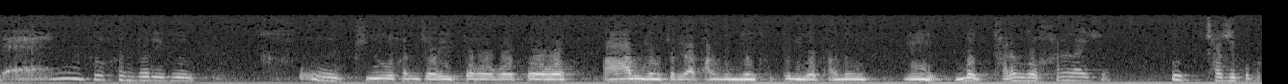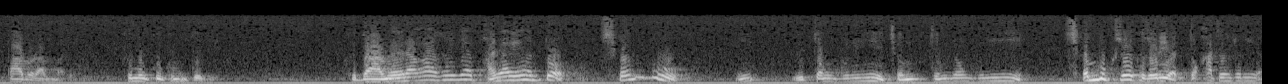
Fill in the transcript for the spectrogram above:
맨그 헌소리, 그, 큰 비유 헌소리 또 하고 또 암경 소리가 방등경 그뿐이고 방등 이 뭐 다른 거 하나 있어? 그 자세히 봐보란 말이야. 그 문구, 그. 그 다음에 나가서 이제 반야경은 또 전부, 이? 육정분이니, 정, 정종분이니, 전부 그 소리, 그 소리야. 똑같은 소리야.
